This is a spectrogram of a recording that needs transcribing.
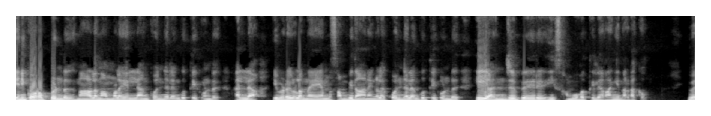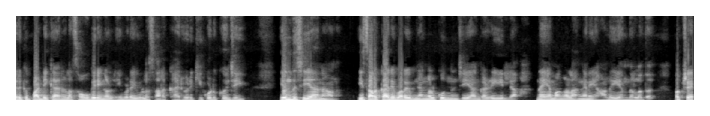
എനിക്ക് ഉറപ്പുണ്ട്. നാളെ നമ്മളെ എല്ലാം കൊഞ്ഞലം കുത്തിക്കൊണ്ട് അല്ല ഇവിടെയുള്ള നിയമ സംവിധാനങ്ങളെ കൊഞ്ഞലം കുത്തിക്കൊണ്ട് ഈ അഞ്ചു പേര് ഈ സമൂഹത്തിൽ ഇറങ്ങി നടക്കും. ഇവർക്ക് പഠിക്കാനുള്ള സൗകര്യങ്ങൾ ഇവിടെയുള്ള സർക്കാർ ഒരുക്കി കൊടുക്കുകയും ചെയ്യും. എന്ത് ചെയ്യാനാണ്? ഈ സർക്കാർ പറയും ഞങ്ങൾക്കൊന്നും ചെയ്യാൻ കഴിയില്ല നിയമങ്ങൾ അങ്ങനെയാണ് എന്നുള്ളത്. പക്ഷേ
